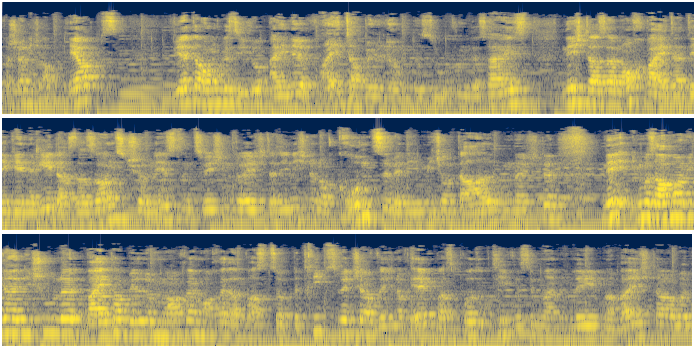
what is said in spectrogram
wahrscheinlich ab Herbst, wird der Onkel Silo eine Weiterbildung besuchen. Das heißt, nicht, dass er noch weiter degeneriert, als er sonst schon ist und zwischendurch, dass ich nicht nur noch grunze, wenn ich mich unterhalten möchte. Nee, ich muss auch mal wieder in die Schule Weiterbildung machen, mache dann was zur Betriebswirtschaft, wenn ich noch irgendwas Produktives in meinem Leben erreicht habe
